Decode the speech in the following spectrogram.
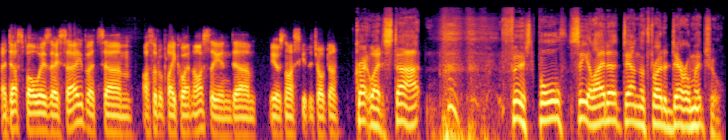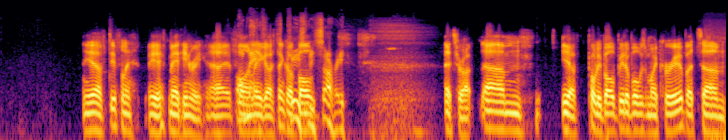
a dust bowl, as they say, but um, I thought it played quite nicely and um, it was nice to get the job done. Great way to start. First ball, see you later, down the throat of Daryl Mitchell. Yeah, definitely. Yeah, Matt Henry. Uh, fine oh, leg. I think I bowled. Me, sorry. That's right. Um, yeah, probably bowled better balls in my career, but um,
